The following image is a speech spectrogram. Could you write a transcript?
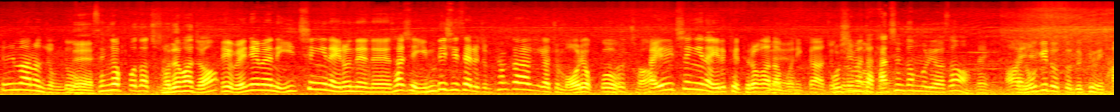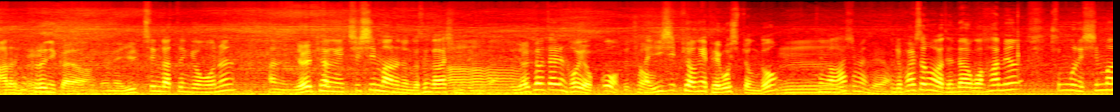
7만 원 정도. 네, 생각보다 저렴하죠. 이게 왜냐면 2층이나 이런 데는 사실 임대 시세를 좀 평가하기가 좀 어렵고 그렇죠. 다 1층이나 이렇게 들어가다 네. 보니까 좀 보시면 그런 다것 단층 건물이어서 네. 아, 아, 여기도 또 느낌이 다르네. 그러니까요. 네 네. 1층 같은 경우는 한 10평에 70만 원 정도 생각하시면 아. 됩니다. 10평짜리는 거의 없고 그쵸. 한 20평에 150 정도 음. 생각하시면 돼요. 이제 활성화가 된다고 하면 충분히 10만 원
